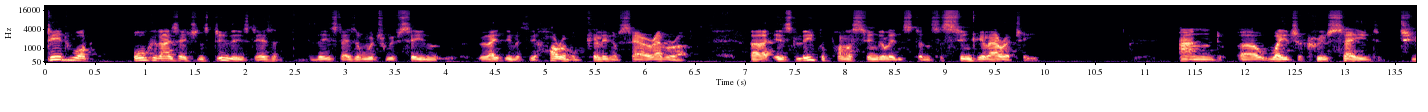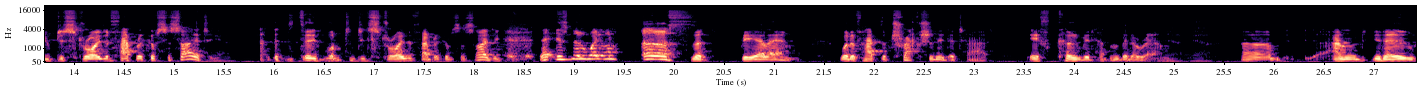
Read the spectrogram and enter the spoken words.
did what organisations do these days, these days, and which we've seen lately with the horrible killing of Sarah Everard, uh, is leap upon a single instance, a singularity, and uh, wage a crusade to destroy the fabric of society. Yeah. they want to destroy the fabric of society. There is no way on earth that BLM would have had the traction it had had if COVID hadn't been around. Yeah, yeah. Um, and, you know,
